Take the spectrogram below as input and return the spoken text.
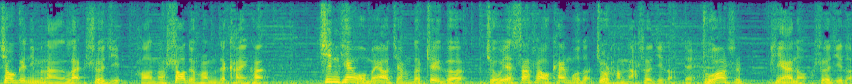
交给你们两个来设计。好，那稍等一会儿我们再看一看，今天我们要讲的这个九月三十号开幕的，就是他们俩设计的，对，主要是 Piano 设计的，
